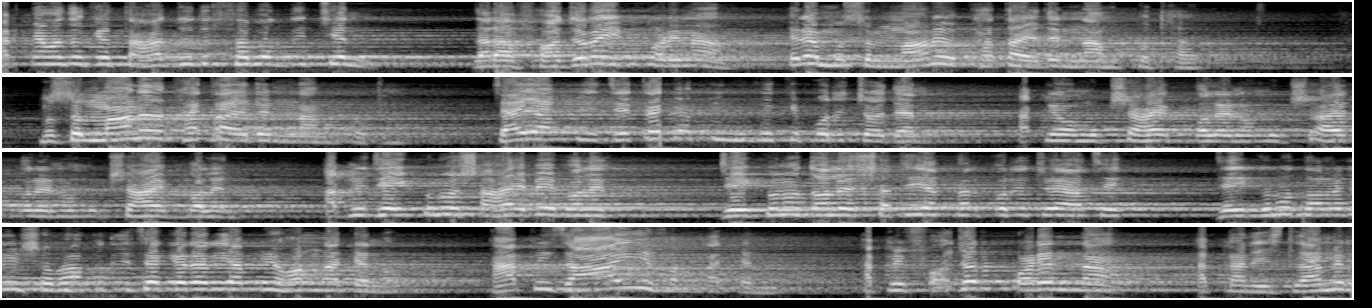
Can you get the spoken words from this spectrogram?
আপনি আমাদেরকে তাহাজুদের সবক দিচ্ছেন। যারা ফজরেই পড়ে না এরা মুসলমানের খাতা এদের নাম কোথায়? মুসলমানের খাতা এদের নাম কোথায়? চাই আপনি, যেটাকে আপনি নিজেকে পরিচয় দেন, আপনি অমুক সাহেব বলেন, অমুক সাহেব বলেন, অমুক সাহেব বলেন, আপনি যেই কোনো সাহেবে বলেন যে কোনো দলের সাথেই আপনার পরিচয় আছে যে কোনো দলেরই সভাপতি, সেক্রেটারি আপনি হন না কেন? আপনি যাই হন না কেন? আপনি ফজর পড়েন না, আপনার ইসলামের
